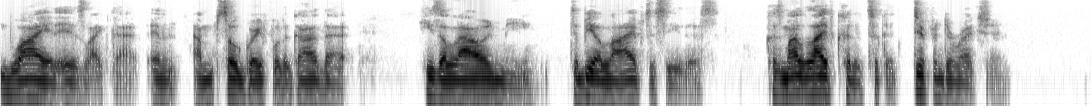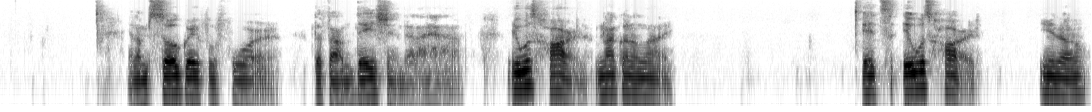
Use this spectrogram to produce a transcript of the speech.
why it is like that. And I'm so grateful to God that He's allowing me to be alive to see this. Because my life could have took a different direction. And I'm so grateful for the foundation that I have. It was hard. I'm not gonna lie. It's it was hard, you know.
